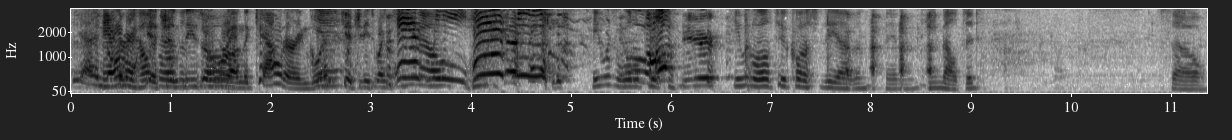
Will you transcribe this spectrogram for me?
Yeah, normal kitchens, the he's stove. over on the counter. In Glenn's Yeah. kitchen, he's going, You know, me, he- help me!" He was a a little little too here. he was a little too close to the oven, and he melted. So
